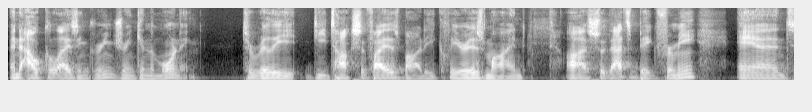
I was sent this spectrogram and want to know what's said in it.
an alkalizing green drink in the morning to really detoxify his body, clear his mind. Uh, so that's big for me. And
